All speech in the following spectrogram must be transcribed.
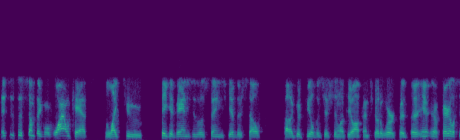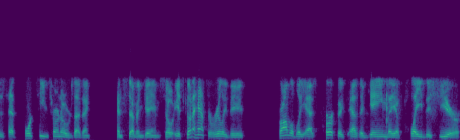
This is just something where Wildcats like to take advantage of those things, give themselves uh, good field position, let the offense go to work. But uh, uh, Fairless has had 14 turnovers, I think, in seven games. So it's going to have to really be probably as perfect as a game they have played this year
